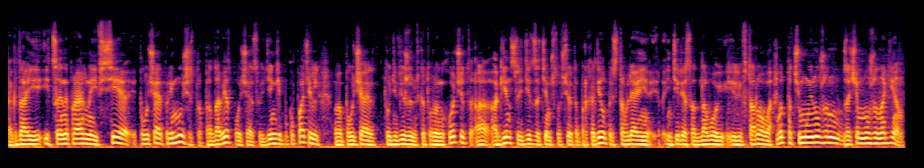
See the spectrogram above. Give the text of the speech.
Тогда и, и цены правильные, и все получают преимущество. Продавец получает свои деньги, покупатель получает ту недвижимость, которую он хочет, а агент следит за тем, что все это проходило, представляя интерес одного или второго. Вот почему и нужен, зачем нужен агент.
